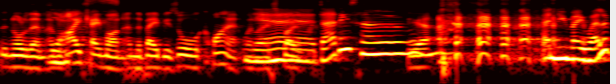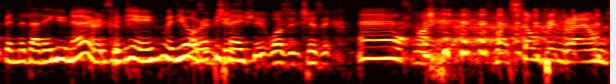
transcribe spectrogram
in all of them, and I came on and the babies all were quiet when I spoke. yeah. Daddy's home. Yeah, And you may well have been the daddy. Who knows with you, with your in Chis- reputation. it was in Chiswick. Uh, It's my, it's my stomping ground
